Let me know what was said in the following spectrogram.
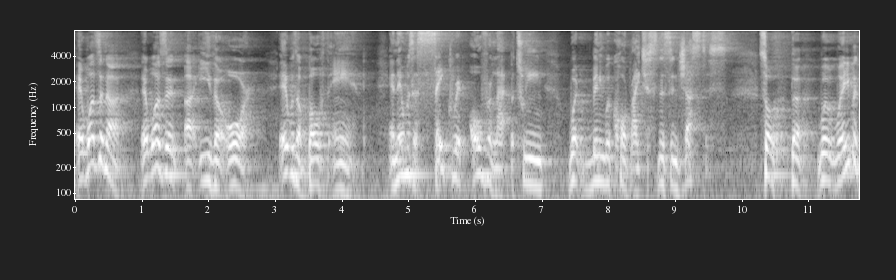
It wasn't a it wasn't a either or. It was a both and. And there was a sacred overlap between what many would call righteousness and justice. So the what even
